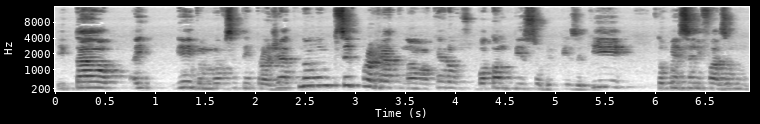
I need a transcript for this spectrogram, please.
e tal. Aí, e aí, você tem projeto? Não, não precisa de projeto não, eu quero botar um piso sobre piso aqui, estou pensando em fazer um,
